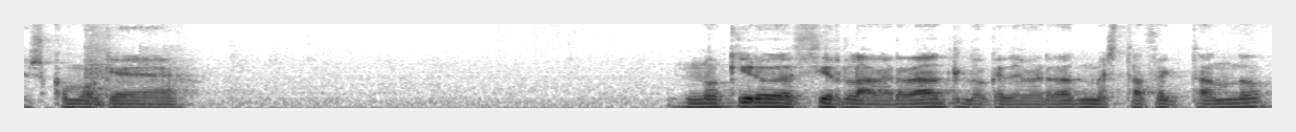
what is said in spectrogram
es como que no quiero decir la verdad, lo que de verdad me está afectando,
